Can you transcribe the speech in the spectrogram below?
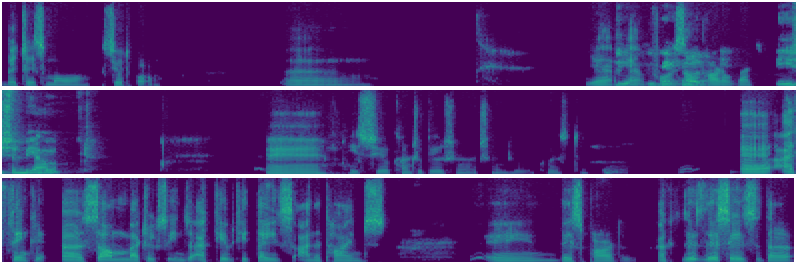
which is more suitable. Um, yeah, you yeah, think for some of part of that. These should be Yeah. moved. Uh, issue contribution change request. Uh, I think uh, some metrics in the activity dates and the times in this part, act- this this is the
